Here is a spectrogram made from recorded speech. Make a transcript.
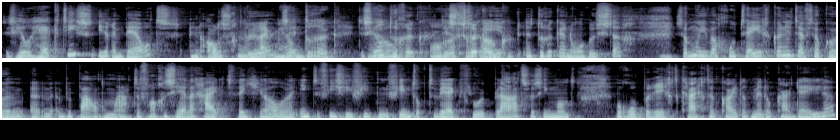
Het is heel hectisch. Iedereen belt en alles gebeurt. Het lijkt me heel druk. Het is heel, druk. Het is druk, ook. En, druk en onrustig. Dus dat moet je wel goed tegen kunnen. Het heeft ook een, een, bepaalde mate van gezelligheid. Weet je wel, intervisie vindt op de werkvloer plaats. Als iemand een rotbericht krijgt, dan kan je dat met elkaar delen.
